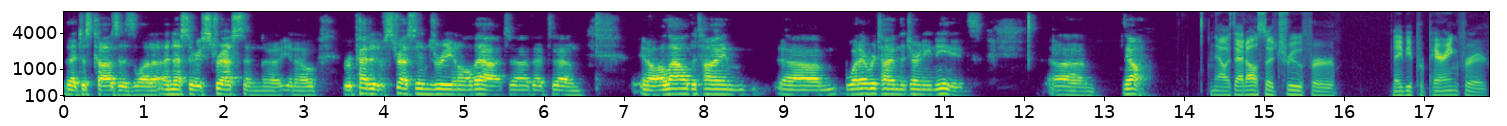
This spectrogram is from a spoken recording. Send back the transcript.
that just causes a lot of unnecessary stress and uh, you know repetitive stress injury and all that. Uh, that um, you know, allow the time, um, whatever time the journey needs. Um, yeah. Now, is that also true for maybe preparing for,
